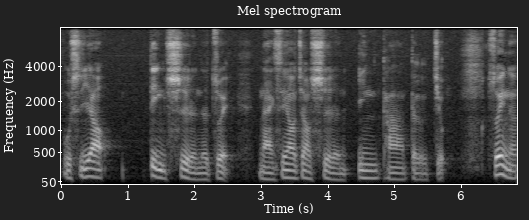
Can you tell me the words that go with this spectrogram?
不是要。定世人的罪，乃是要叫世人因他得救。所以呢，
